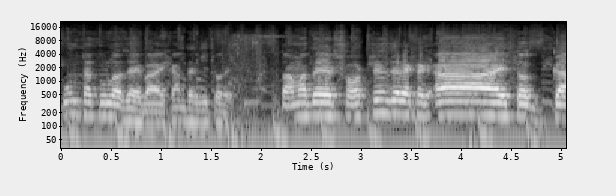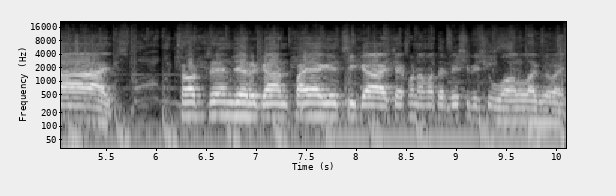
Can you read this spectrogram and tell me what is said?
কোনটা তোলা যায় ভাই, কান্দের ভিতরে। তো আমাদের শর্ট রেঞ্জের একটা আই তো গাইস শর্ট রেঞ্জের গান পাইয়া গেছি গাইস এখন আমাদের বেশি বেশি ওয়াল লাগবে ভাই।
